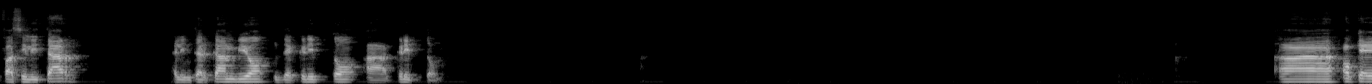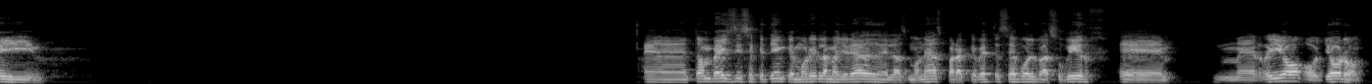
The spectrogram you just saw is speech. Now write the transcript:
facilitar el intercambio de cripto a cripto. Ah, ok. Eh, Tom Bates dice que tienen que morir la mayoría de las monedas para que BTC vuelva a subir. Eh, ¿Me río o lloro?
